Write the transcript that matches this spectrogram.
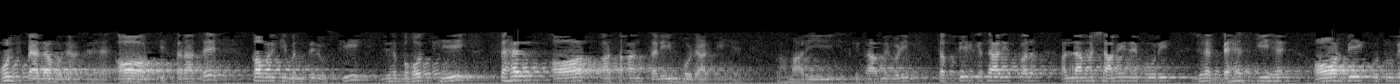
انس پیدا ہو جاتا ہے اور اس طرح سے قبر کی منزل اس کی جو ہے بہت ہی سہل اور آسان ترین ہو جاتی ہے۔ ہماری اس کتاب میں بڑی تفصیل کے ساتھ اس پر علامہ شامی نے پوری جو ہے بحث کی ہے اور بھی کتب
